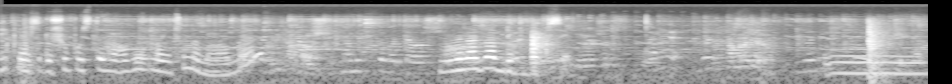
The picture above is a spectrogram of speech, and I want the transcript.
Vlíkneme se do šupu, jestli na hovno na něco nemáme. Máme na dva big boxy. Mm,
